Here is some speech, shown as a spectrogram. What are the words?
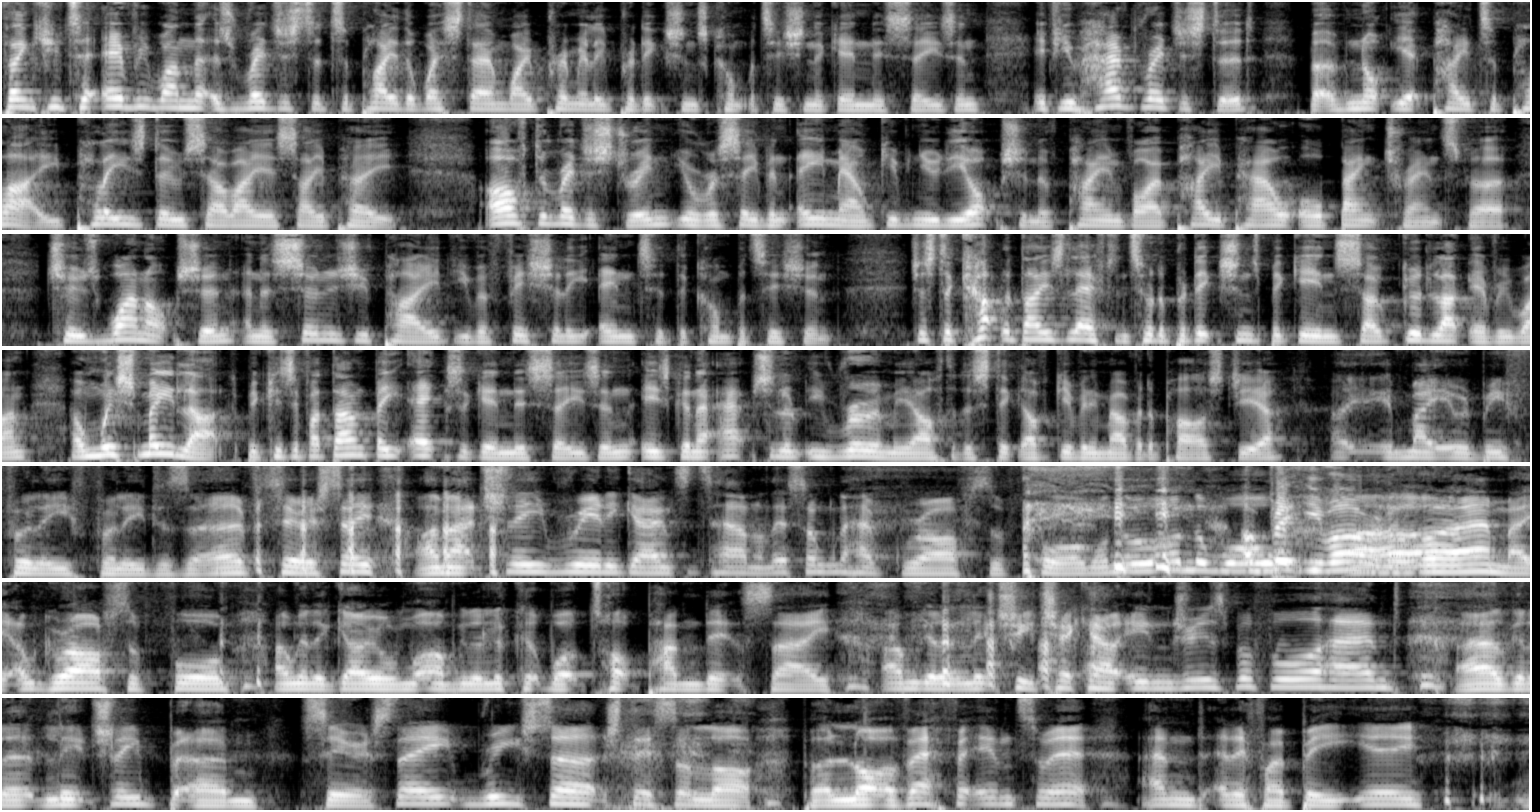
Thank you to everyone that has registered to play the West Ham Way Premier League predictions competition again this season. If you have registered but have not yet paid to play, please do so ASAP. After registering, you'll receive an email giving you the option of paying via PayPal or bank transfer. Choose one option, and as soon as you've paid, you've officially entered the competition. Just a couple of days left until the predictions begin, so good luck, everyone, and wish me luck because if I don't beat Ex again this season, he's going to absolutely ruin me after the stick I've given him over the past year. Uh, mate, it would be fully, fully deserved. Seriously, I'm actually really going to town on this. I'm going to have graphs of form on the on the wall. I bet you are, Uh, I am, mate. I'm graphs of form. I'm going to go on. I'm going to look at what top pundits say. I'm going to literally check out injuries beforehand. I'm going to literally, um, seriously, research this a lot, put a lot of effort into it, and and if I beat you,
